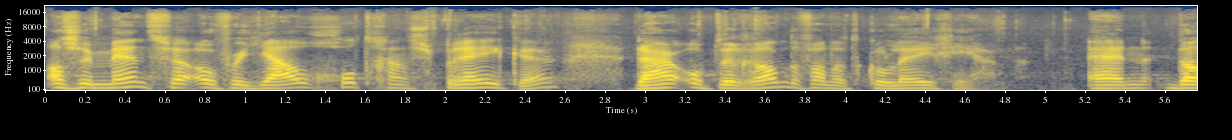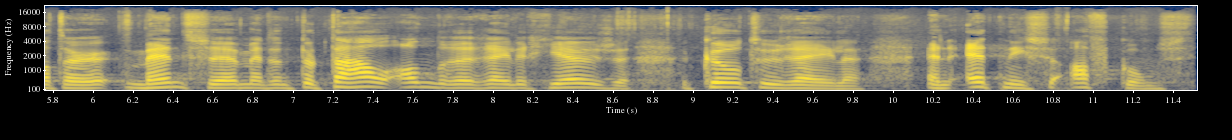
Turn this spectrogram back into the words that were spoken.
als er mensen over jouw God gaan spreken, daar op de randen van het collegium. En dat er mensen met een totaal andere religieuze, culturele en etnische afkomst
